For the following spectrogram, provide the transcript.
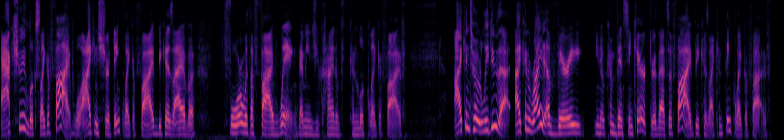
actually looks like a five. Well, I can sure think like a five because I have a four with a five wing. That means you kind of can look like a five. I can totally do that. I can write a very, you know, convincing character that's a five because I can think like a five.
